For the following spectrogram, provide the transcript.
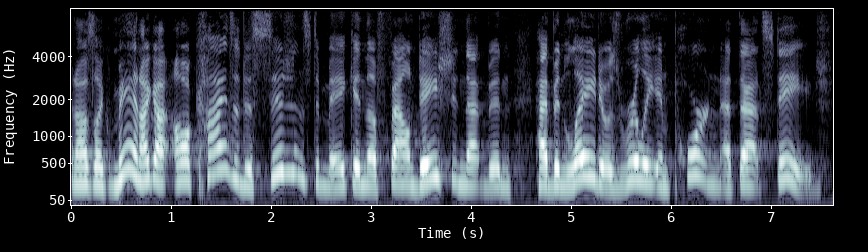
And I was like, man, I got all kinds of decisions to make, and the foundation that been, had been laid, it was really important at that stage.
